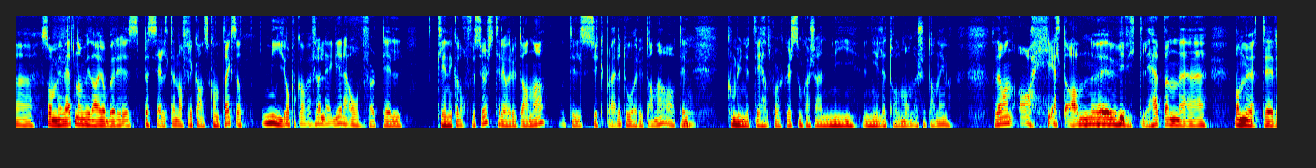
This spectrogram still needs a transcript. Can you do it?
eh, som vi vet når vi da jobber spesielt i en afrikansk kontekst, at mye oppgaver fra leger er overført til clinical officers, tre år utdanna, til sykepleiere, to år utdanna, og til mm. community health workers, som kanskje har ni, ni eller tolv måneders utdanning. Så det var en helt annen eh, virkelighet enn det man møter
